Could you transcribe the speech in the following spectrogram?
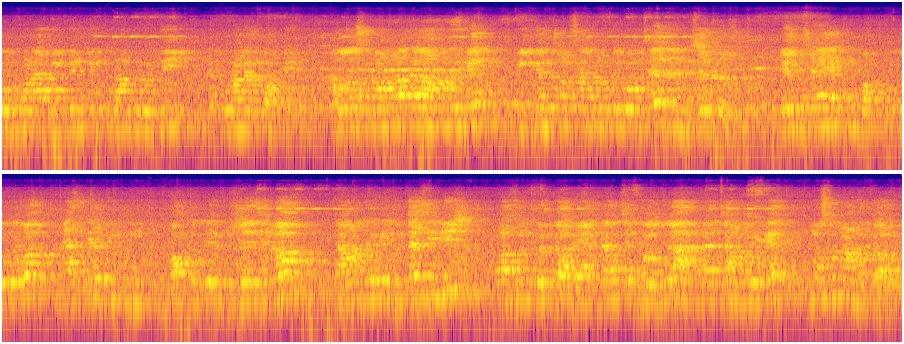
করব না কোরআনের পক্ষে আমাদেরকে বিজ্ঞান চর্চা হচ্ছে অনুচ্ছেদ এই বিষয়ে এখন বক্তব্য দেবো আজকের বক্তব্যের বিষয় ছিল আমাদেরকে দুটা জিনিস অর্জন করতে হবে একটা হচ্ছে ধৈর্য আরেকটা হচ্ছে আমাদেরকে মুসলমান হতে হবে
